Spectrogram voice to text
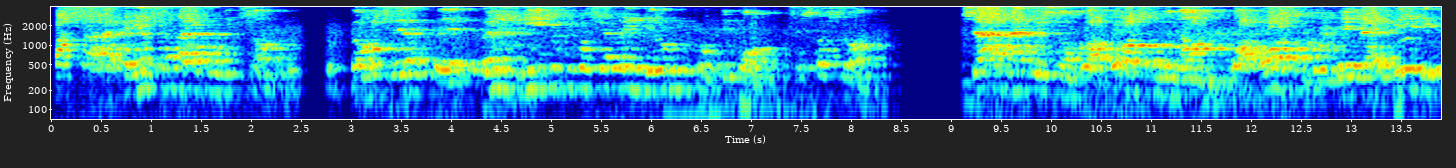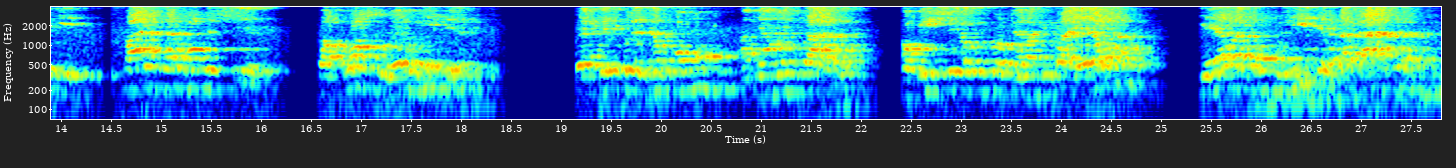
passar a crença para a convicção. Então você é, transmite o que você aprendeu e ponto. Você estaciona. Já na questão do apóstolo, não. O apóstolo ele é aquele que faz acontecer. O apóstolo é o líder. É aquele, por exemplo, como a minha mãe Flávia. Alguém chega com um problema aqui para ela, e ela, como líder da casa,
